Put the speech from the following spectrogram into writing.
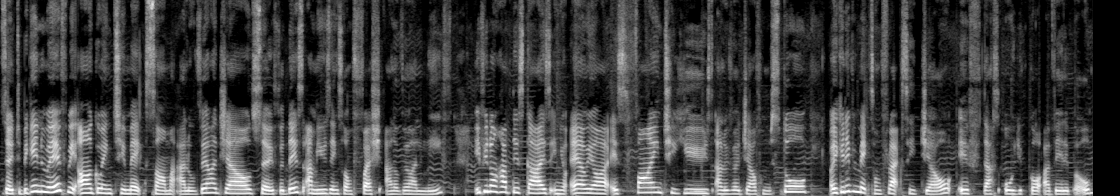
So to begin with, we are going to make some aloe vera gel. So for this, I'm using some fresh aloe vera leaf. If you don't have this guys in your area, it's fine to use aloe vera gel from the store or you can even make some flaxseed gel if that's all you've got available.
